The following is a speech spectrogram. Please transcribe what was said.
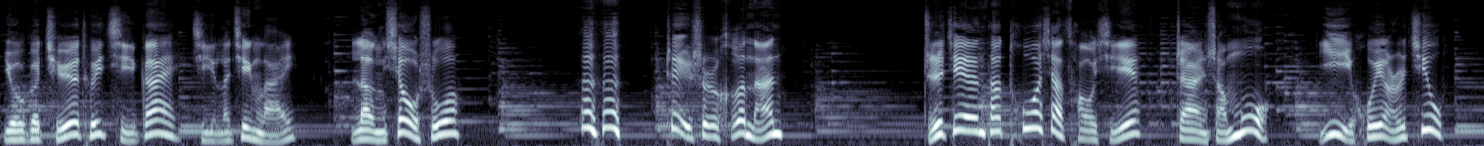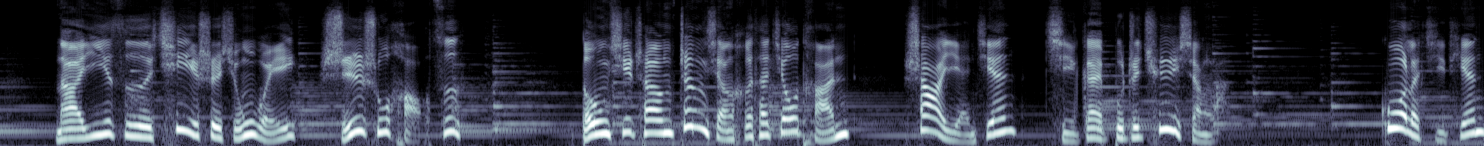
有个瘸腿乞丐挤了进来，冷笑说：“ 哼哼，这事何难？”只见他脱下草鞋，蘸上墨，一挥而就。那一字气势雄伟，实属好字。董其昌正想和他交谈，霎眼间乞丐不知去向了。过了几天，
